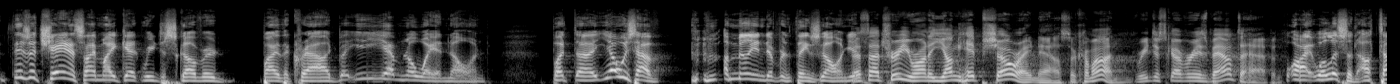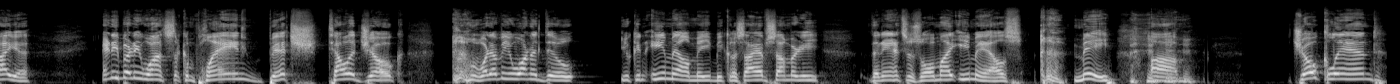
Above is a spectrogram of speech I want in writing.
there's a chance I might get rediscovered by the crowd, but you, you have no way of knowing. But uh, you always have a million different things going. You, That's not true. You're on a young hip show right now, so come on. Rediscovery is bound to happen. all right, well, listen, I'll tell you. Anybody wants to complain, bitch, tell a joke, whatever you want to do, you can email me because I have somebody that answers all my emails. me, um, jokeland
